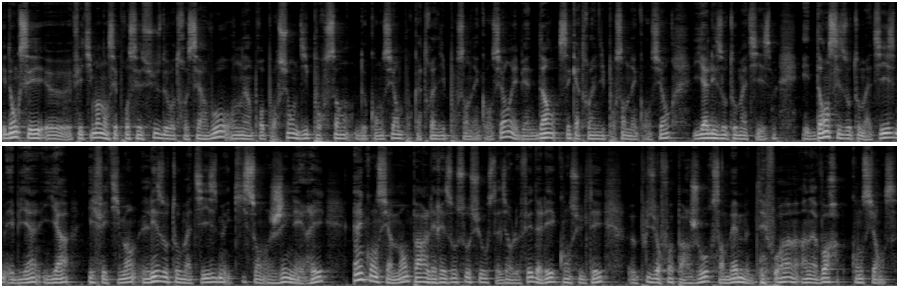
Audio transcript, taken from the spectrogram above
Et donc c'est euh, effectivement dans ces processus de votre cerveau, on est en proportion 10% de conscient pour 90% d'inconscient, et eh bien dans ces 90% d'inconscient, il y a les automatismes. Et dans ces automatismes, et eh bien il y a effectivement les automatismes qui sont générés inconsciemment par les réseaux sociaux, c'est-à-dire le fait d'aller consulter euh, plusieurs fois par jour sans même des fois en avoir conscience.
